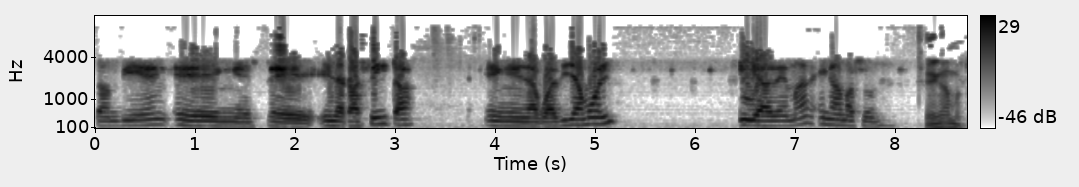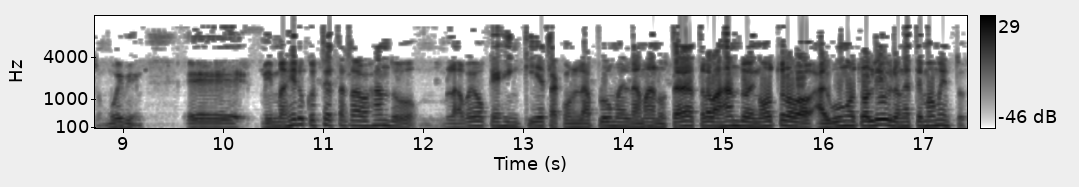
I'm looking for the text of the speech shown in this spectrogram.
también en este en la casita, en Aguadilla Mall y además en Amazon. En Amazon, muy bien. Eh, me imagino que usted está trabajando, la veo que es inquieta con la pluma en la mano. ¿Usted está trabajando en otro, algún otro libro en este momento?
